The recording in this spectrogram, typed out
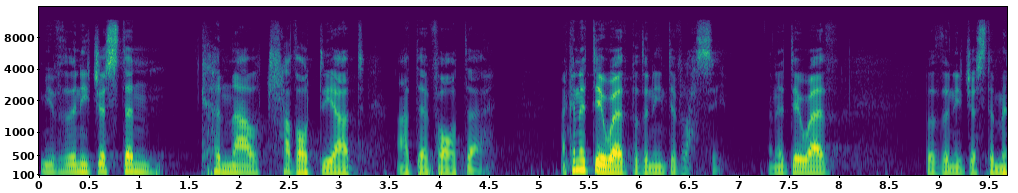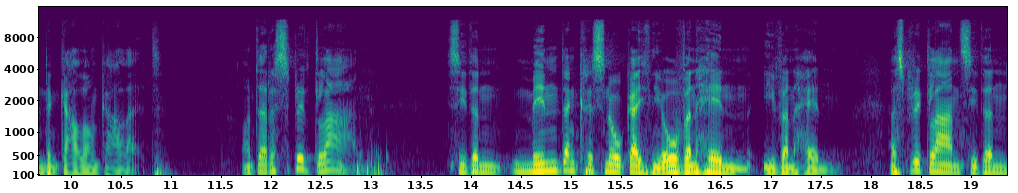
mi fyddwn ni jyst yn cynnal traddodiad a defodau. Ac yn y diwedd, byddwn ni'n diflasu. Yn y diwedd, byddwn ni jyst yn mynd yn galon galed. Ond yr ysbryd glân sydd yn mynd yn chrysnogaeth ni o fan hyn i fan hyn. Ysbryd glân sydd yn,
